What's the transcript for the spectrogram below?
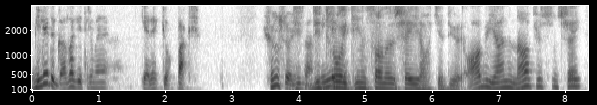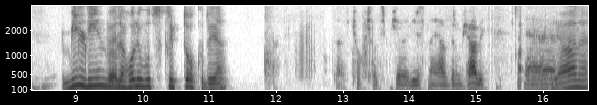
Milleti gaza getirmene gerek yok. Bak şunu söyleyeyim De- sana. Detroit insanı şey hak ediyor. Abi yani ne yapıyorsun şey? Bildiğin böyle Hollywood skripti okudu ya. Tabii çok çalışmış ya da birisine yazdırmış abi. Ee, Yani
